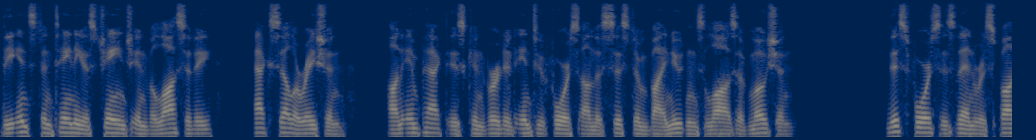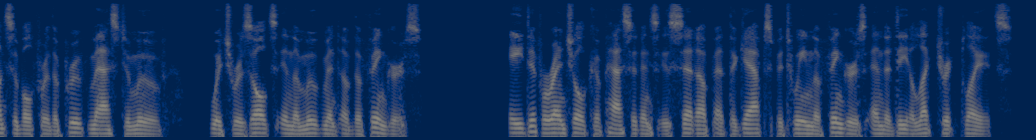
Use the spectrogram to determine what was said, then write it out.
The instantaneous change in velocity, acceleration, on impact is converted into force on the system by Newton's laws of motion. This force is then responsible for the proof mass to move, which results in the movement of the fingers. A differential capacitance is set up at the gaps between the fingers and the dielectric plates.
